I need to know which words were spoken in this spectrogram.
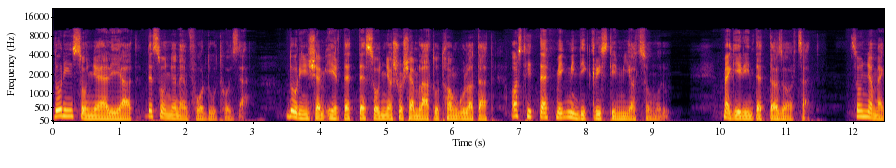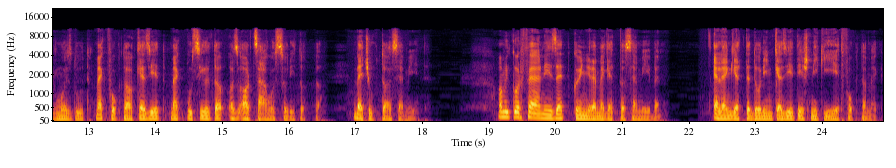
Dorin Szonya elé állt, de Szonya nem fordult hozzá. Dorin sem értette Szonya sosem látott hangulatát, azt hitte, még mindig Krisztin miatt szomorú. Megérintette az arcát. Szonya megmozdult, megfogta a kezét, megpuszilta, az arcához szorította. Becsukta a szemét. Amikor felnézett, könnyre megett a szemében. Elengedte Dorin kezét, és Nikiét fogta meg.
